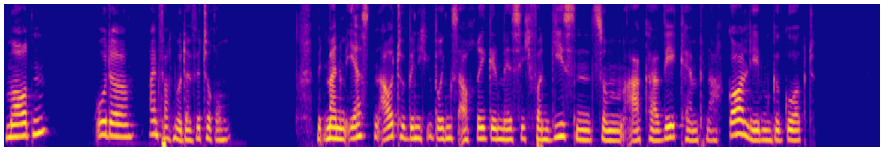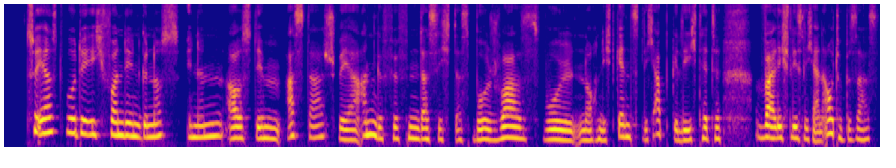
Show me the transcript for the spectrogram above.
Morden oder einfach nur der Witterung. Mit meinem ersten Auto bin ich übrigens auch regelmäßig von Gießen zum AKW-Camp nach Gorleben gegurkt. Zuerst wurde ich von den Genossinnen aus dem Asta schwer angepfiffen, dass ich das Bourgeois wohl noch nicht gänzlich abgelegt hätte, weil ich schließlich ein Auto besaß.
